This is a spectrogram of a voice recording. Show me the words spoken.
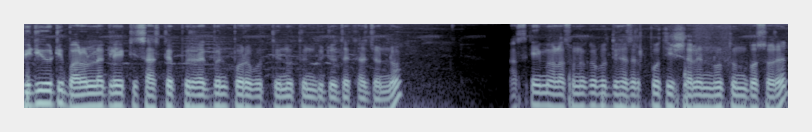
ভিডিওটি ভালো লাগলে একটি সাবস্ক্রাইব করে রাখবেন পরবর্তী নতুন ভিডিও দেখার জন্য। আজকে আমি আলোচনা করব দুই হাজার পঁচিশ সালের নতুন বছরের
